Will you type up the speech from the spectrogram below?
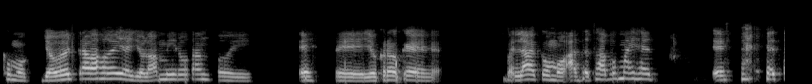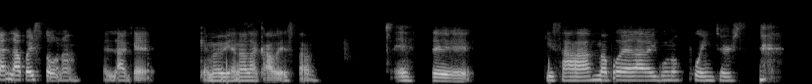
como yo veo el trabajo de ella, yo la admiro tanto y este, yo creo que, ¿verdad? Como at the top of my head, esta, esta es la persona, ¿verdad? Que, que me viene a la cabeza. Este, quizás me puede dar algunos pointers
